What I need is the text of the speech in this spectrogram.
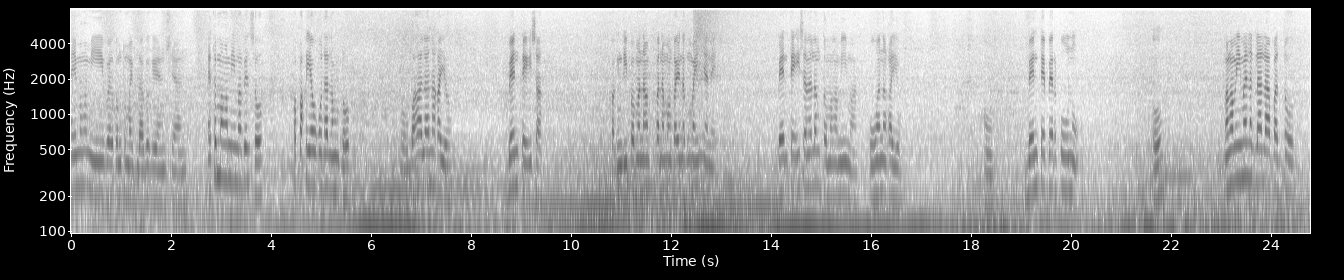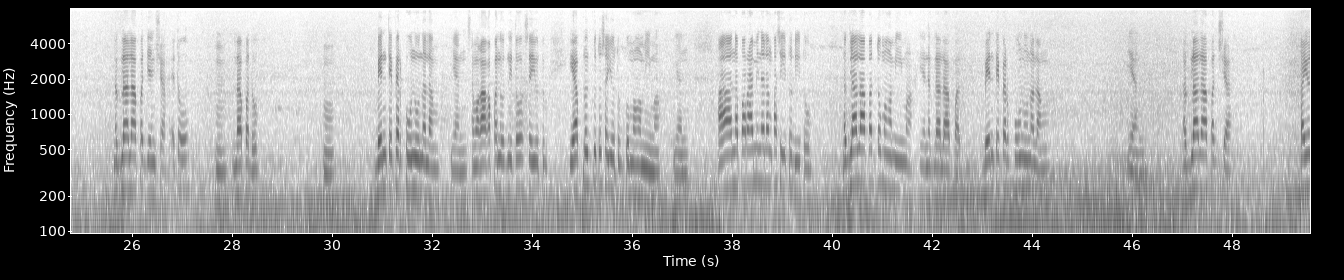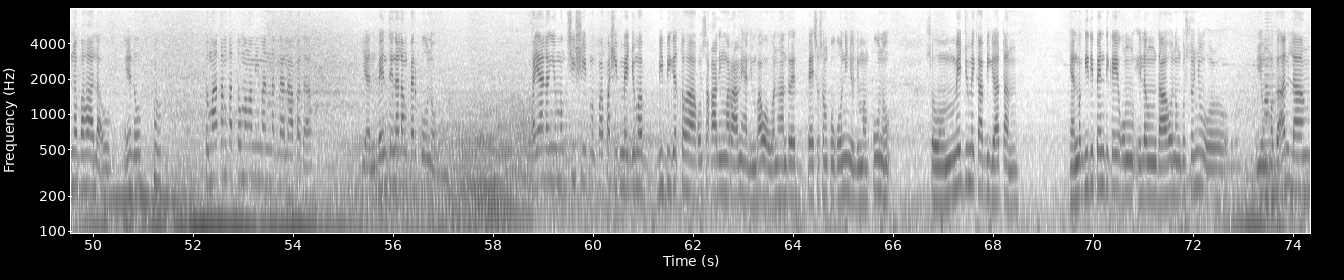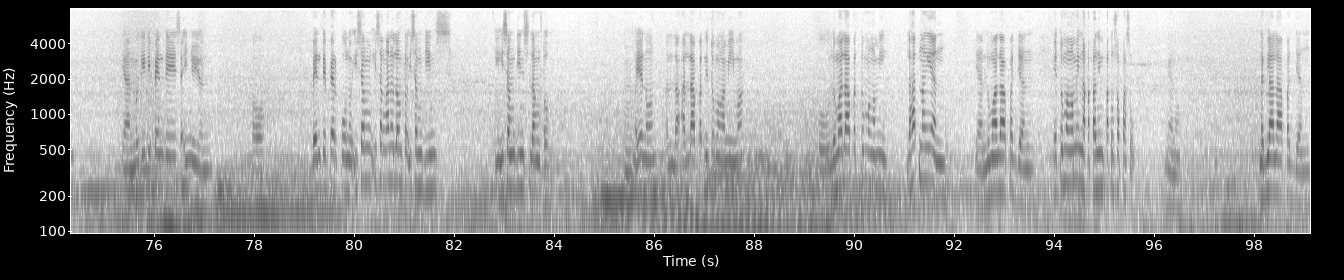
Ay mga mi, welcome to my vlog again. Yan. Ito mga mi mabels oh. Papakyaw ko na lang to. Oh, bahala na kayo. 20 isa. Pag hindi pa, man, pa naman kayo nag-mine yan eh. 20 isa na lang to mga mima. Kuha na kayo. Oh. 20 per puno. Oh. Mga mima naglalapad to. Naglalapad yan siya. Ito oh. Hmm, lapad oh. Hmm. 20 per puno na lang. Yan. Sa makakapanood nito sa YouTube. I-upload ko to sa YouTube ko mga mima. Yan. Ah, naparami na lang kasi ito dito. Naglalapad to mga mima. Yan, naglalapad. 20 per puno na lang. Yan. Naglalapad siya. Kayo na bahala oh. Ayan oh. Tumatangkad to mga mima na naglalapad ah. Yan, 20 na lang per puno. Kaya lang yung mag-ship, magpapaship, medyo mabibigat to ha kung sakaling marami. Halimbawa, 100 pesos ang kukunin nyo, limang puno. So, medyo may kabigatan. Yan, magdidepende kayo kung ilang dahon ang gusto nyo o yung magaan lang. Yan, magdidepende sa inyo yun. Oh. 20 per puno. Isang isang ano lang to, isang jeans. Iisang jeans lang to. Mm, ayan oh, ang, la- ang lapad nito mga mima. Lumalapad to mga mi. Lahat ng yan. Yan, lumalapad yan. Ito mga mi, nakatanim pa to sa paso. Yan oh. Naglalapad yan.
